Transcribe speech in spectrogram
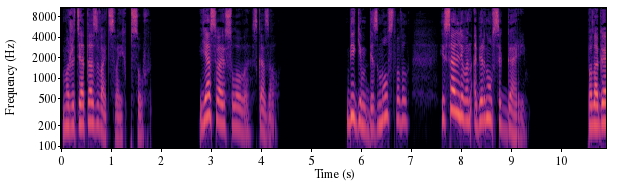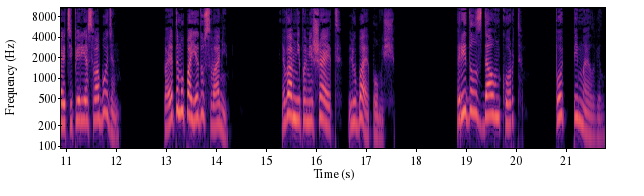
Можете отозвать своих псов. Я свое слово сказал». Бигем безмолвствовал, — и Салливан обернулся к Гарри. «Полагаю, теперь я свободен, поэтому поеду с вами. Вам не помешает любая помощь». Ридлсдаун-Корт, Поппи Мелвилл.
